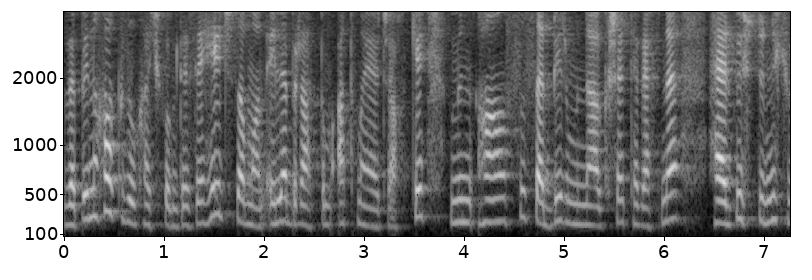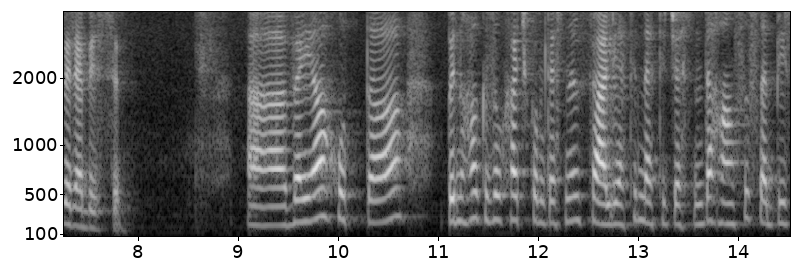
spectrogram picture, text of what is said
Və Beynəlxalq Qızıl Xaç Komitəsi heç zaman elə bir addım atmayacaq ki, hansısa bir münaqişə tərəfinə hərbi üstünlük verə bilsin. Və yaxud da Beynəlxalq Qızıl Xaç Komitəsinin fəaliyyəti nəticəsində hansısa bir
